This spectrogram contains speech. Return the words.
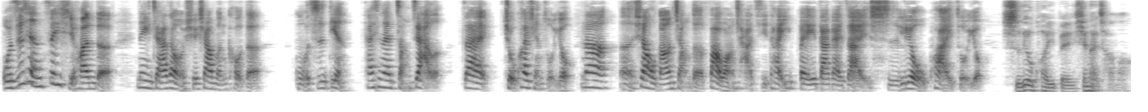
我之前最喜欢的那一家在我们学校门口的果汁店，它现在涨价了，在九块钱左右。那呃，像我刚刚讲的霸王茶姬，它一杯大概在十六块左右。十六块一杯鲜奶茶吗？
